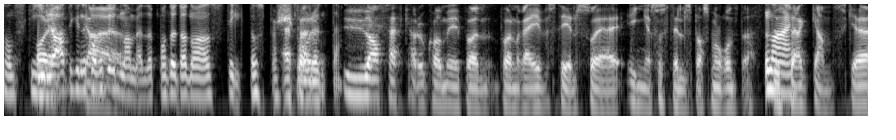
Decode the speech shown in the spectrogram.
sånn stil, Oh, ja. at du kunne kommet ja, ja. unna med det på en måte uten å ha stilt noen spørsmål føler rundt det. Uansett hva du kommer i på en, på en rave-stil, så er ingen som stiller spørsmål rundt det. Du Nei. ser ganske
